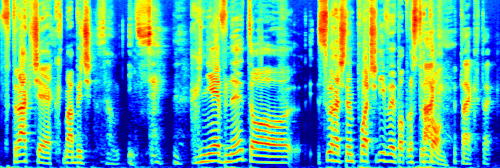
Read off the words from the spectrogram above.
w trakcie, jak ma być gniewny, to słychać ten płaczliwy po prostu Tak, ton. tak, tak.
